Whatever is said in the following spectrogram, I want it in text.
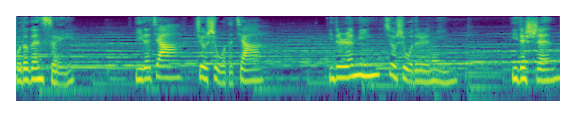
我都跟随，你的家就是我的家，你的人民就是我的人民，你的神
